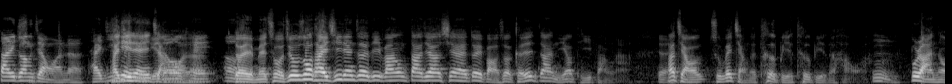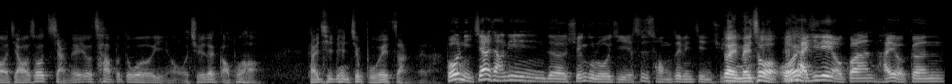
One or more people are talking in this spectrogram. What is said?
大立光讲完了，台积电也讲完了。对，没错，就是说台积电这个地方，大家现在对法说，可是当然你要提防啊。他假如除非讲的特别特别的好啊，嗯，不然哦，假如说讲的又差不多而已哦，我觉得搞不好 台积电就不会涨了啦。不过你加强电的选股逻辑也是从这边进去。对，没错，跟台积电有关，还有跟。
